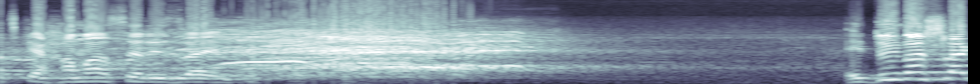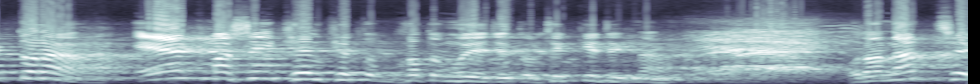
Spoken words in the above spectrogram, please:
আজকে হামাসের ইসরায়েল। এই দুই মাস লাগতো না, এক মাসেই খেল খেত, খতম হয়ে যেত, ঠিক কি, ঠিক না? ওরা নাচছে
